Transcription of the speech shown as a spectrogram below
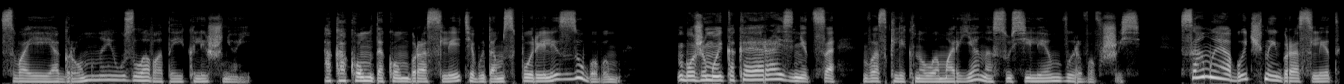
своей огромной узловатой клешней. «О каком таком браслете вы там спорили с Зубовым?» «Боже мой, какая разница!» — воскликнула Марьяна с усилием вырвавшись. «Самый обычный браслет.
